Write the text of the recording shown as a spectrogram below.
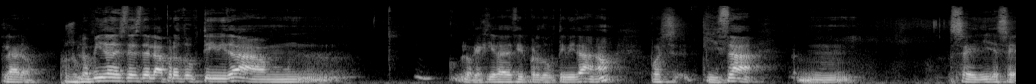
Claro. Lo mides desde la productividad, mm, lo que quiera decir productividad, ¿no? Pues quizá mm, se- se-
